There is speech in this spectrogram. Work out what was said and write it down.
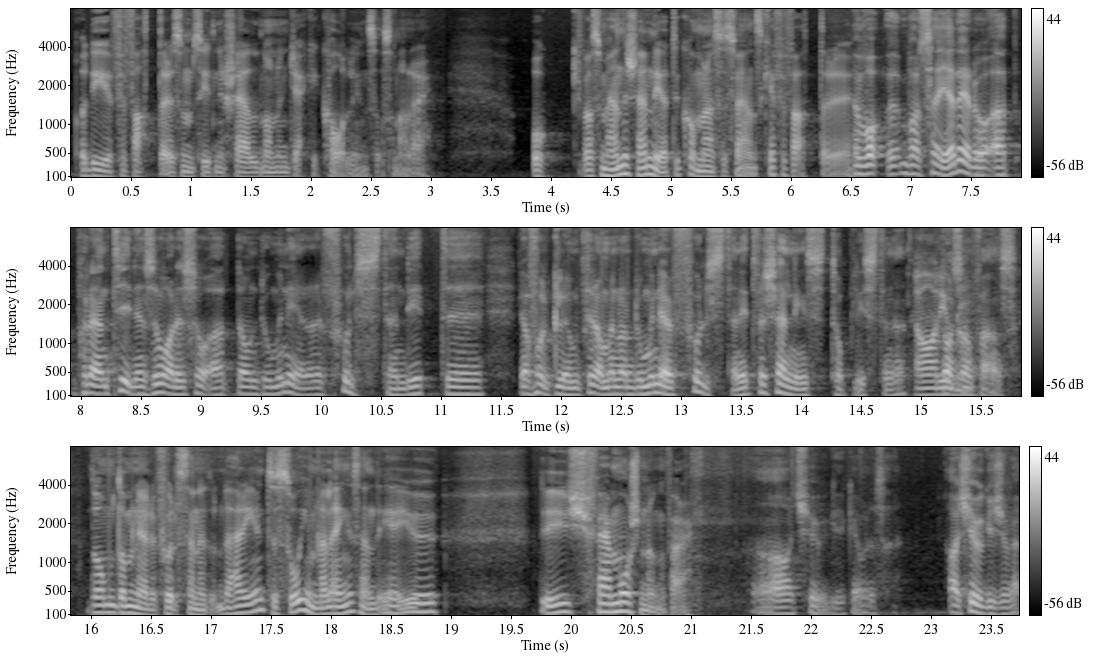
och det är författare som Sidney Sheldon och Jackie Collins och sådana där. Och vad som händer sen är att det kommer alltså svenska författare. Men vad, vad säger det då? Att på den tiden så var det så att de dominerade fullständigt, eh, det har folk glömt idag, men de dominerade fullständigt försäljningstopplistorna. Ja, de som de. fanns. De dominerade fullständigt. Det här är ju inte så himla länge sedan. Det är ju, det är ju 25 år sedan ungefär. Ja, 20 kan man säga. Ja, 20-25.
